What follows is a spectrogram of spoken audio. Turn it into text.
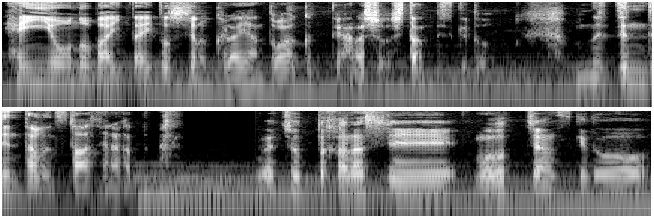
変容の媒体としてのクライアントワークって話をしたんですけど、全然多分伝わってなかった。ちょっと話戻っちゃうんですけど、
